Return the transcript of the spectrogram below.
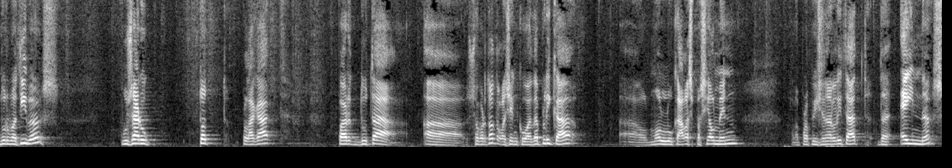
normatives, posar-ho tot plegat per dotar, eh, sobretot a la gent que ho ha d'aplicar, al món local especialment, la pròpia Generalitat d'eines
